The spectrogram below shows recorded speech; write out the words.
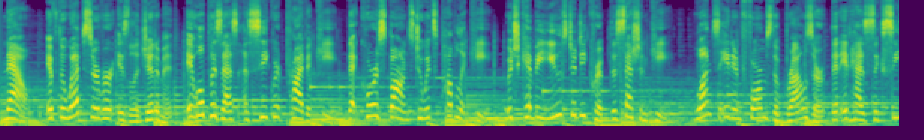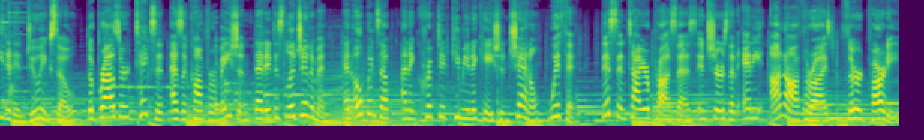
Now, if the web server is legitimate, it will possess a secret private key that corresponds to its public key, which can be used to decrypt the session key. Once it informs the browser that it has succeeded in doing so, the browser takes it as a confirmation that it is legitimate and opens up an encrypted communication channel with it. This entire process ensures that any unauthorized third party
